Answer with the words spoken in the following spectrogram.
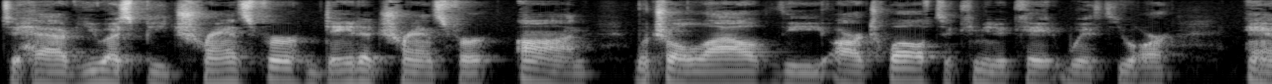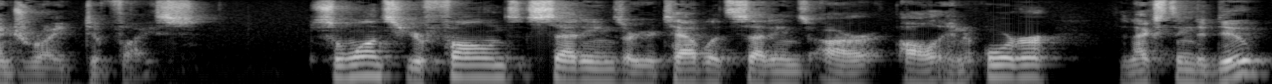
to have USB transfer, data transfer on, which will allow the R12 to communicate with your Android device. So once your phone's settings or your tablet settings are all in order, the next thing to do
